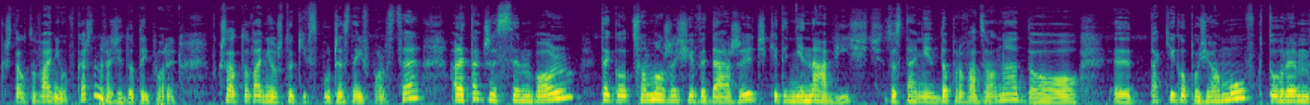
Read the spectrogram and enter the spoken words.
kształtowaniu, w każdym razie do tej pory, w kształtowaniu sztuki współczesnej w Polsce, ale także symbol tego, co może się wydarzyć, kiedy nienawiść zostanie doprowadzona do y, takiego poziomu, w którym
